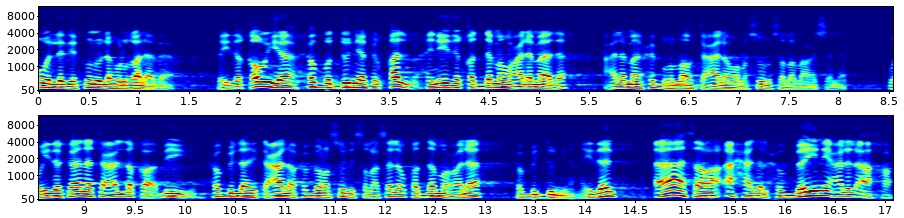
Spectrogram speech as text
هو الذي يكون له الغلبة. فإذا قوي حب الدنيا في القلب حينئذ قدمه على ماذا؟ على ما يحبه الله تعالى ورسوله صلى الله عليه وسلم. وإذا كان تعلق بحب الله تعالى وحب رسوله صلى الله عليه وسلم قدمه على حب الدنيا. اذا آثر أحد الحبين على الآخر.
